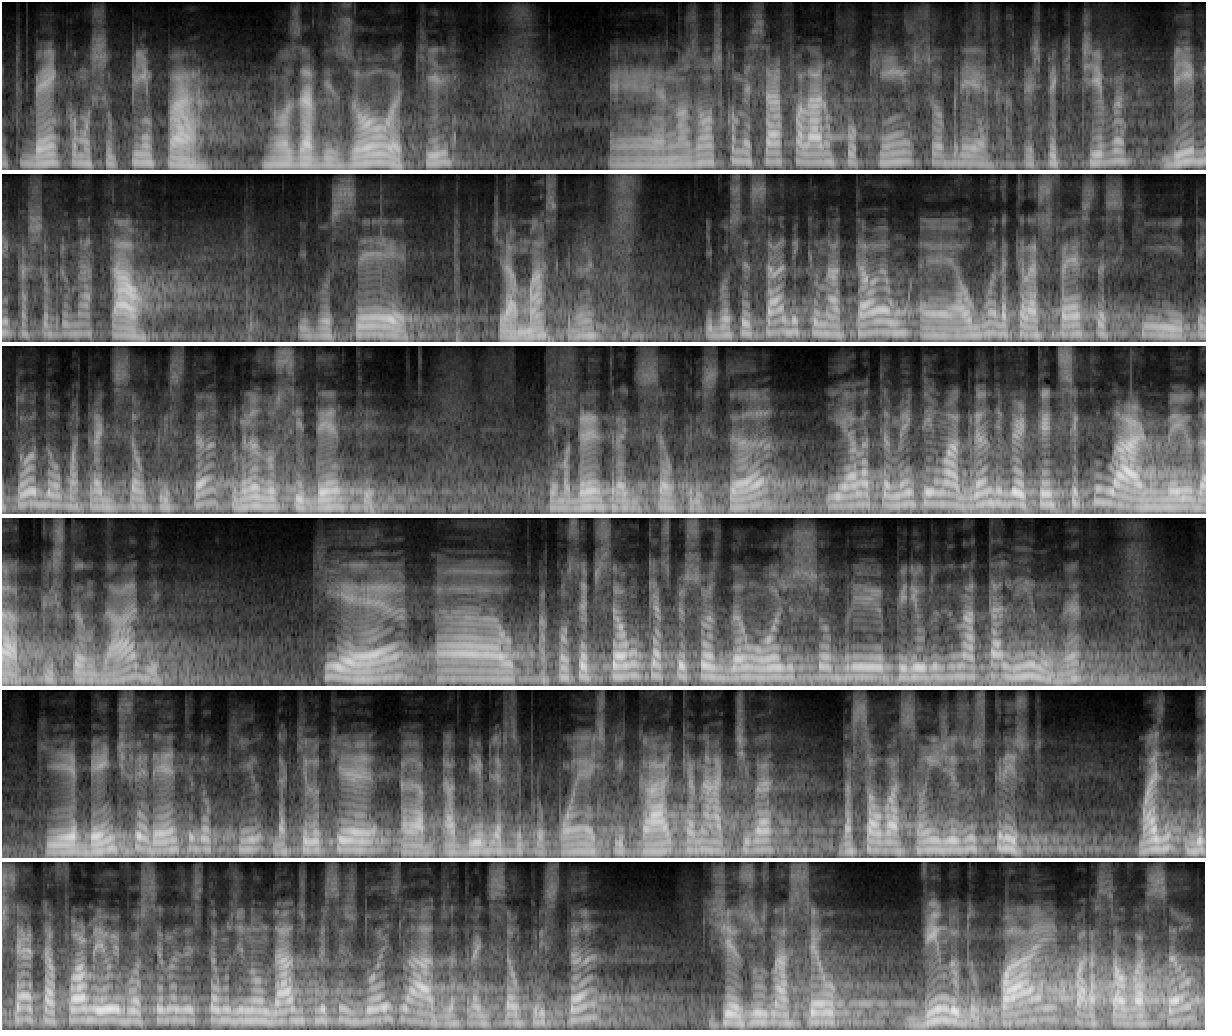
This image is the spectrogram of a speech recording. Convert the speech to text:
Muito bem, como o Supimpa nos avisou aqui, é, nós vamos começar a falar um pouquinho sobre a perspectiva bíblica sobre o Natal. E você, tirar a máscara, né? E você sabe que o Natal é, um, é alguma daquelas festas que tem toda uma tradição cristã, pelo menos no Ocidente, tem uma grande tradição cristã, e ela também tem uma grande vertente secular no meio da cristandade que é a, a, concepção que as pessoas dão hoje sobre o período de natalino, né? que é bem diferente do que, daquilo que a, a Bíblia se propõe a explicar, que é a narrativa da salvação em Jesus Cristo. Mas, de certa forma, eu e você, nós estamos inundados por esses dois lados. A tradição cristã, que Jesus nasceu vindo do Pai para a salvação,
